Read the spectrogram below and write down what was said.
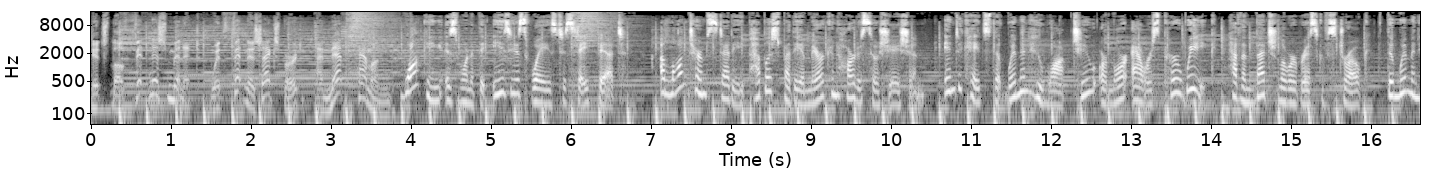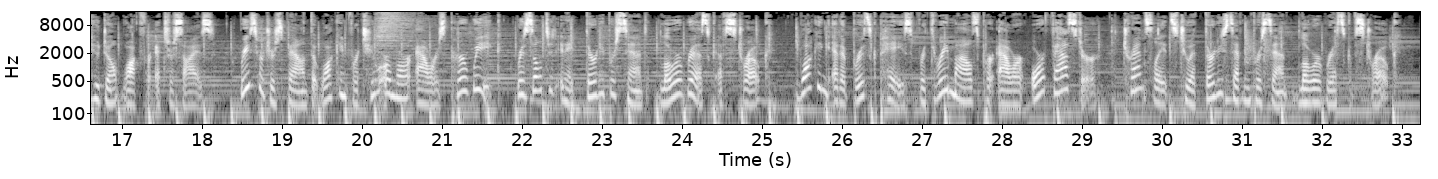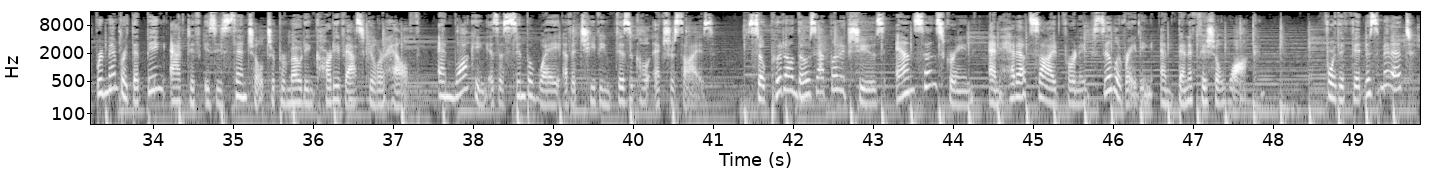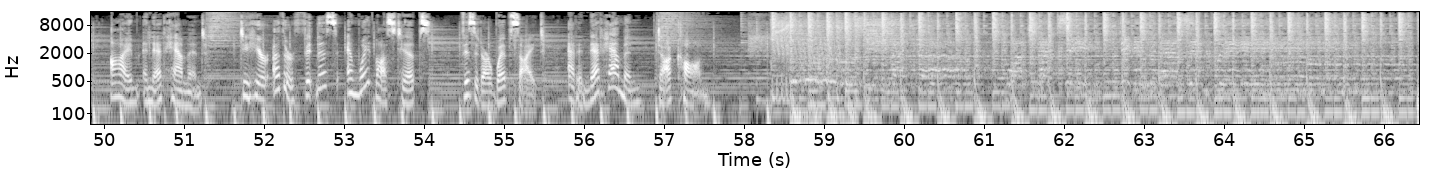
It's the Fitness Minute with fitness expert Annette Hammond. Walking is one of the easiest ways to stay fit. A long term study published by the American Heart Association indicates that women who walk two or more hours per week have a much lower risk of stroke than women who don't walk for exercise. Researchers found that walking for two or more hours per week resulted in a 30% lower risk of stroke. Walking at a brisk pace for three miles per hour or faster translates to a 37% lower risk of stroke. Remember that being active is essential to promoting cardiovascular health, and walking is a simple way of achieving physical exercise. So put on those athletic shoes and sunscreen and head outside for an exhilarating and beneficial walk. For the Fitness Minute, I'm Annette Hammond. To hear other fitness and weight loss tips, visit our website at AnnetteHammond.com.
